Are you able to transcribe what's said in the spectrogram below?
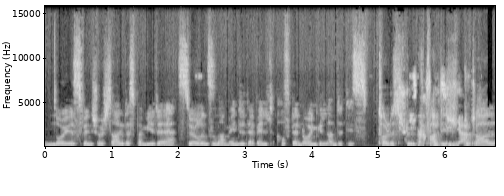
Neues, wenn ich euch sage, dass bei mir der Sörensen am Ende der Welt auf der neuen gelandet ist. Tolles Stück, fand ich ja. total.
